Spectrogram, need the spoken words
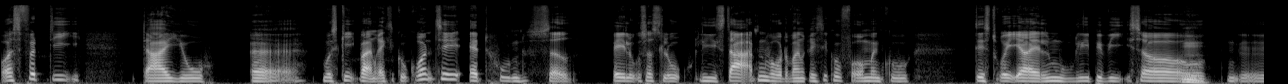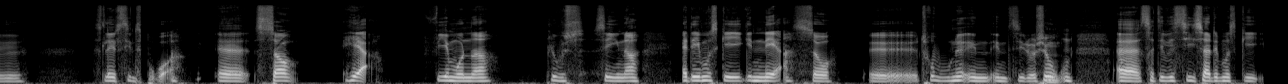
også fordi der jo øh, måske var en rigtig god grund til, at hun sad bag lås og slå lige i starten, hvor der var en risiko for, at man kunne destruere alle mulige beviser og mm. øh, slette sin spor. Øh, så her, fire måneder plus senere, er det måske ikke nær så øh, truende en, en situation. Mm. Uh, så det vil sige, så er det måske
